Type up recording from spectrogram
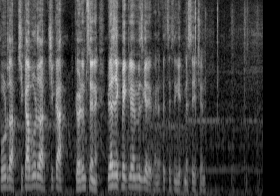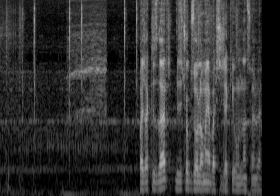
Burada çıka burada çıka. Gördüm seni. Birazcık beklememiz gerekiyor nefes sesinin gitmesi için. Bacak kızlar bizi çok zorlamaya başlayacak ki bundan sonra.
